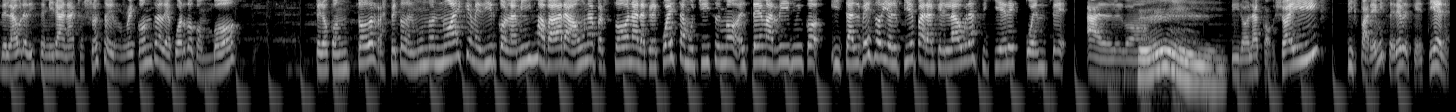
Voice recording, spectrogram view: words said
de Laura dice, mira Nacha, yo estoy recontra de acuerdo con vos, pero con todo el respeto del mundo, no hay que medir con la misma vara a una persona a la que le cuesta muchísimo el tema rítmico y tal vez doy el pie para que Laura si quiere cuente algo. Sí. Tiró la coach. Yo ahí disparé mi cerebro, que tiene?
